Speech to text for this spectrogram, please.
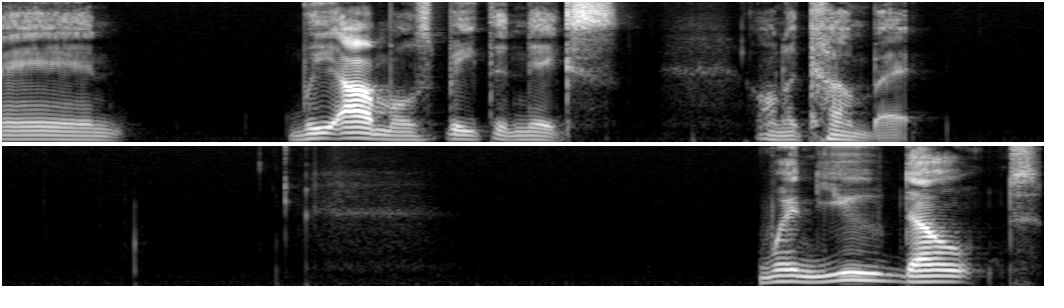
And we almost beat the Knicks on a comeback. When you don't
